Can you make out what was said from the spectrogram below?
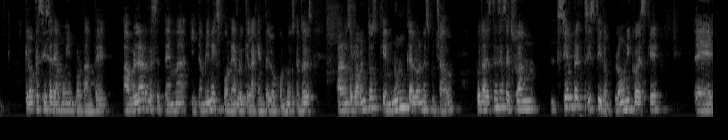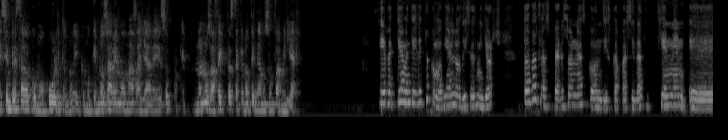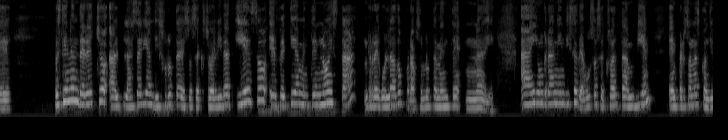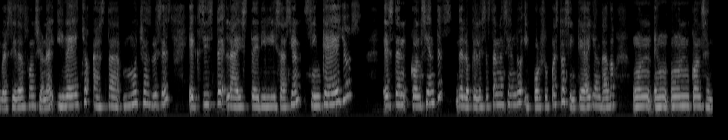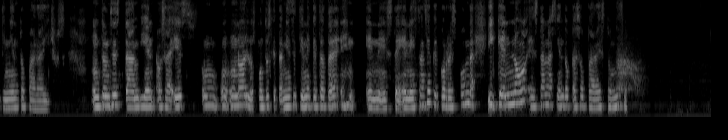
Creo que sí sería muy importante hablar de ese tema y también exponerlo y que la gente lo conozca. Entonces, para nuestros rabanitos que nunca lo han escuchado, pues la asistencia sexual siempre ha existido. Lo único es que eh, siempre ha estado como oculto, ¿no? Y como que no sabemos más allá de eso porque no nos afecta hasta que no tengamos un familiar. Sí, efectivamente, y de hecho, como bien lo dices, mi George, todas las personas con discapacidad tienen, eh, pues tienen derecho al placer y al disfrute de su sexualidad, y eso efectivamente no está regulado por absolutamente nadie. Hay un gran índice de abuso sexual también en personas con diversidad funcional y de hecho hasta muchas veces existe la esterilización sin que ellos estén conscientes de lo que les están haciendo y por supuesto sin que hayan dado un, un, consentimiento para ellos. Entonces también, o sea, es uno de los puntos que también se tiene que tratar en, en, este, en la instancia que corresponda y que no están haciendo caso para esto mismo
